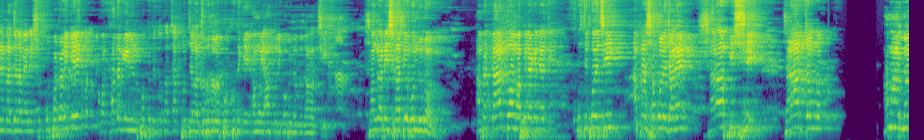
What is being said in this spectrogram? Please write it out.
নেতা জনাব এনে শুক্র পাটারিকে আমার ফাদার ইউনিয়ন পক্ষ থেকে তথা চাঁদপুর জেলা যুব দলের পক্ষ থেকে আমি আন্তরিক অভিনন্দন জানাচ্ছি। সংগ্রামী সাথী বন্ধুগণ, আমরা কার দোয়া মাহফিল এখানে উপস্থিত হয়েছি? আপনারা সকলে জানেন, সারা বিশ্বে যার জন্য আমার মা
